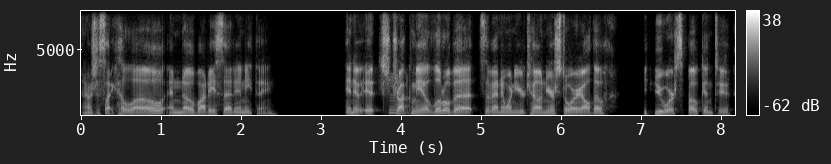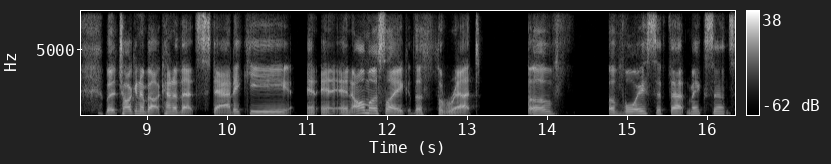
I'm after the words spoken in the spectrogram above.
and I was just like, hello. And nobody said anything. And it, it struck hmm. me a little bit, Savannah, when you were telling your story, although you were spoken to, but talking about kind of that staticky and, and, and almost like the threat of a voice, if that makes sense.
